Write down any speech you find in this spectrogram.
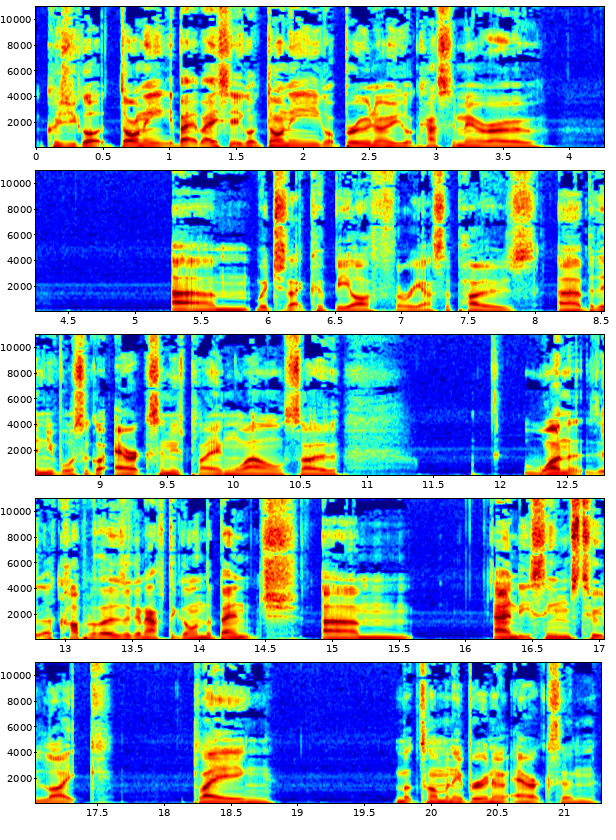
because you got Donny. Basically, you got Donny, you got Bruno, you got Casemiro. Um, which that could be our three, I suppose. Uh, but then you've also got Eriksen who's playing well. So one, a couple of those are going to have to go on the bench. Um, and he seems to like playing McTominay, Bruno, Eriksen.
